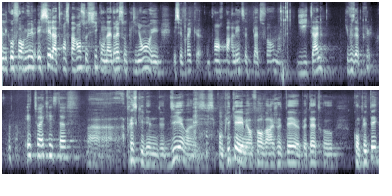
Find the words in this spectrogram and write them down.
l'éco-formule et c'est la transparence aussi qu'on adresse aux clients. Et, et c'est vrai qu'on peut en reparler de cette plateforme digitale qui vous a plu. Et toi, Christophe bah, Après ce qu'ils viennent de dire, euh, c'est compliqué, mais enfin, on va rajouter euh, peut-être compléter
